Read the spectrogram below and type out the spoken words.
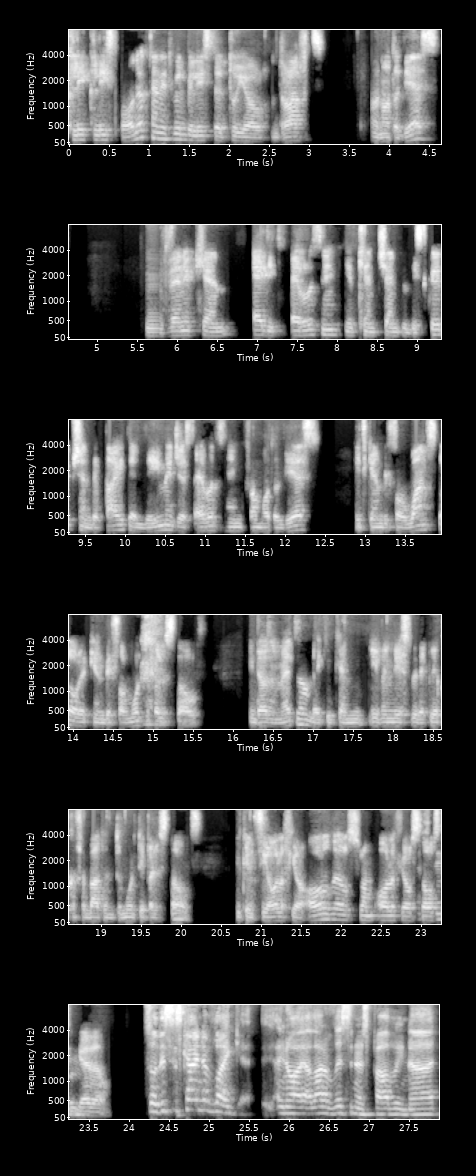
Click list product, and it will be listed to your drafts on AutoDS. Then you can edit everything. You can change the description, the title, the images, everything from AutoDS. It can be for one store, it can be for multiple stores. It doesn't matter. Like you can even list with a click of a button to multiple stores. You can see all of your orders from all of your stores together. So this is kind of like you know a lot of listeners probably not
